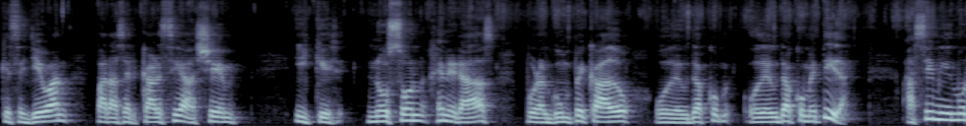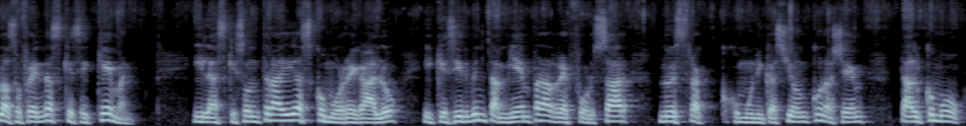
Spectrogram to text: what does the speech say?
que se llevan para acercarse a Hashem y que no son generadas por algún pecado o deuda, o deuda cometida. Asimismo, las ofrendas que se queman y las que son traídas como regalo y que sirven también para reforzar nuestra comunicación con Hashem, tal como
